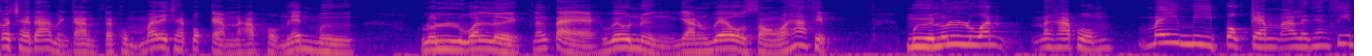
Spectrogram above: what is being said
ก็ใช้ได้เหมือนกัน แต่ผมไม่ได้ใช้โปรแกรมนะครับ ผมเล่นมือล้วนๆเลย ตั้งแต่เวล1ยันเวล250 มือล้วนๆนะครับผมไม่มีโปรแกรมอะไรทั้งสิ้น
